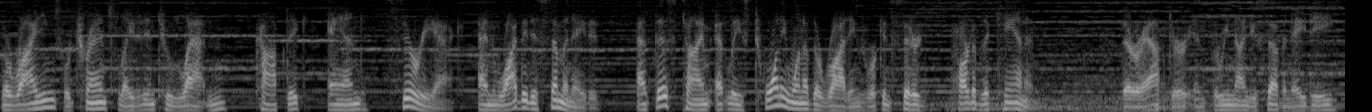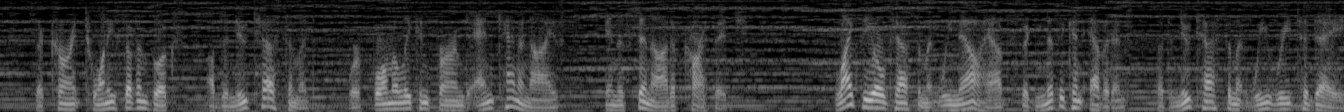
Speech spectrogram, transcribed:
the writings were translated into Latin, Coptic, and Syriac and widely disseminated. At this time, at least 21 of the writings were considered part of the canon. Thereafter, in 397 AD, the current 27 books of the New Testament were formally confirmed and canonized in the Synod of Carthage. Like the Old Testament, we now have significant evidence that the New Testament we read today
